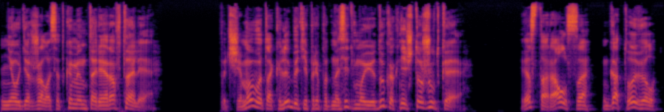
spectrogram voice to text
Не удержалась от комментария Рафталия. «Почему вы так любите преподносить мою еду как нечто жуткое?» Я старался, готовил,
